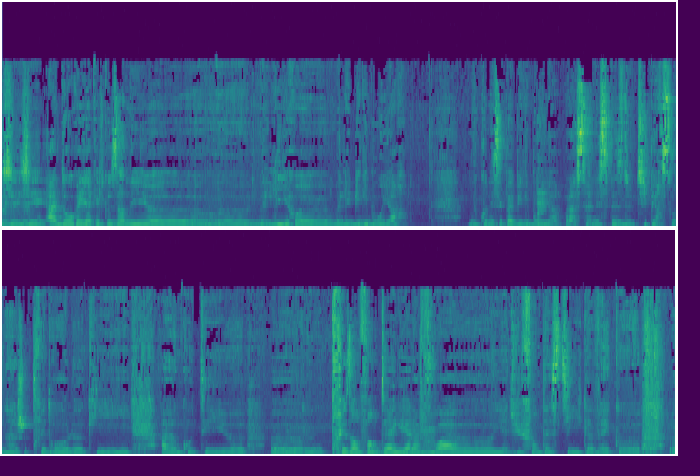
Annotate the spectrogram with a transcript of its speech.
J'ai j'ai adoré il y a quelques années euh, euh, lire euh, les Billy Brouillard. Vous connaissez pas Billy Brouillard Voilà, c'est un espèce de petit personnage très drôle qui a un côté euh, euh, très enfantin et à la fois euh, il y a du fantastique avec, euh, euh,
